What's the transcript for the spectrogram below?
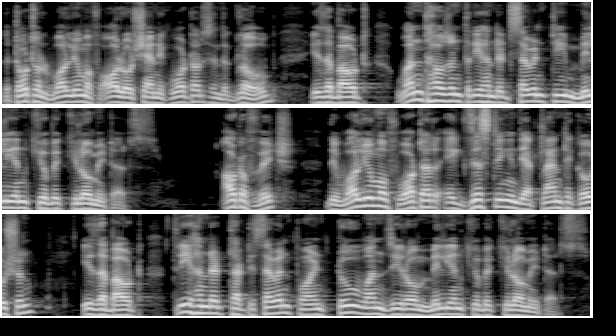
The total volume of all oceanic waters in the globe is about 1,370 million cubic kilometers, out of which the volume of water existing in the Atlantic Ocean is about 337.210 million cubic kilometers.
